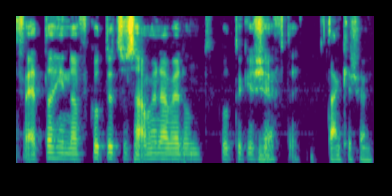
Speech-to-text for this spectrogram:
auf weiterhin auf gute Zusammenarbeit und gute Geschäfte. Ja. Dankeschön.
